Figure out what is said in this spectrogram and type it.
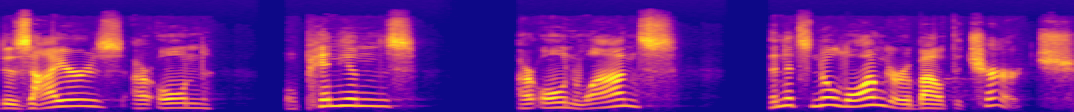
desires, our own opinions, our own wants, then it's no longer about the church.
